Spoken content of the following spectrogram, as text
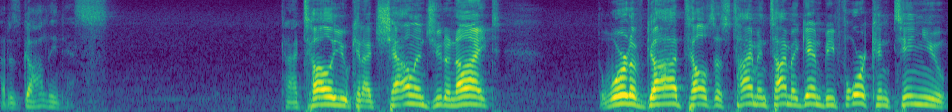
That is godliness. Can I tell you, can I challenge you tonight? The Word of God tells us time and time again before continue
